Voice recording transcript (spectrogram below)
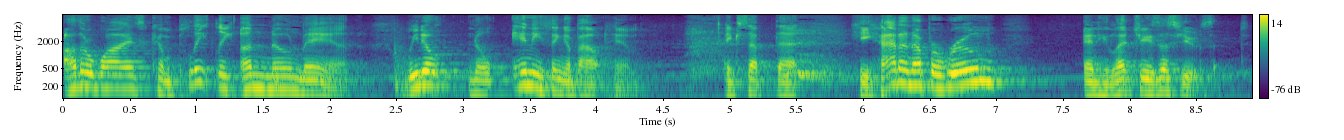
otherwise completely unknown man. We don't know anything about him except that he had an upper room and he let Jesus use it.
